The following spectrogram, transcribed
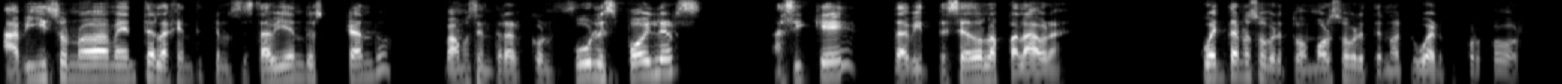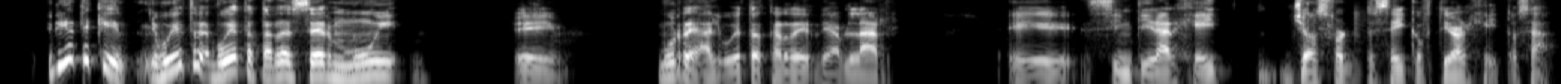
Aviso nuevamente a la gente que nos está viendo, escuchando. Vamos a entrar con full spoilers. Así que, David, te cedo la palabra. Cuéntanos sobre tu amor sobre Tenoch por favor. Fíjate que voy a, voy a tratar de ser muy, eh, muy real. Voy a tratar de, de hablar eh, sin tirar hate, just for the sake of tirar hate. O sea,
